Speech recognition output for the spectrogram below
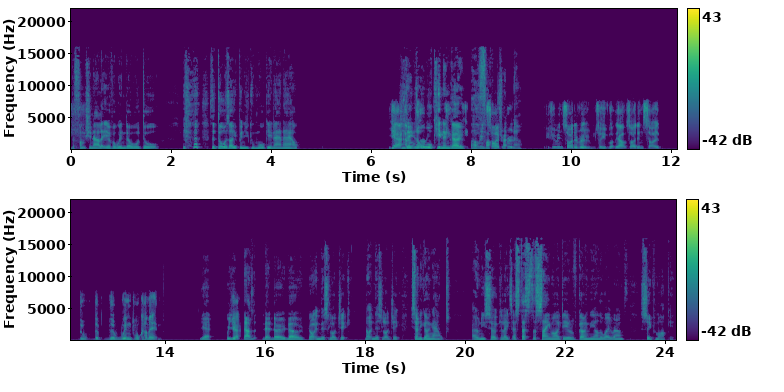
the functionality of a window or door? if the door's open, you can walk in and out. Yeah. You don't also, not walk in and go, "Oh fuck, I'm inside a trapped room- now." If you're inside a room, so you've got the outside inside, the the, the wind will come in. Yeah. Well, you, Yeah. No, no, not in this logic. Not in this logic. It's only going out. Only circulates. That's that's the same idea of going the other way around the supermarket.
